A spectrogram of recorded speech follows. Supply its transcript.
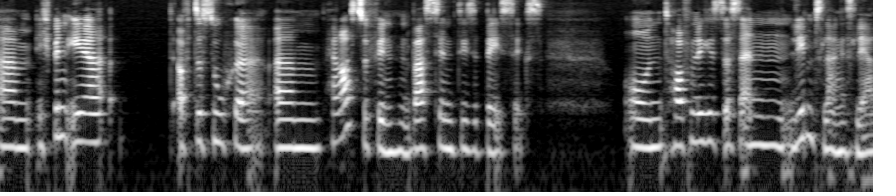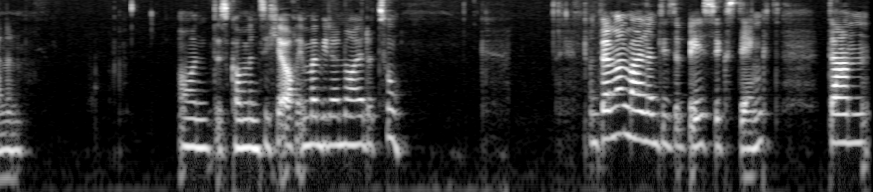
Ähm, ich bin eher auf der Suche ähm, herauszufinden, was sind diese Basics. Und hoffentlich ist das ein lebenslanges Lernen. Und es kommen sicher auch immer wieder neue dazu. Und wenn man mal an diese Basics denkt, dann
